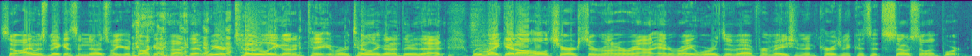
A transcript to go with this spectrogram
So I was making some notes while you were talking about that. We are totally to take, we're totally going to do that. We might get a whole church to run around and write words of affirmation and encouragement because it's so so important.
